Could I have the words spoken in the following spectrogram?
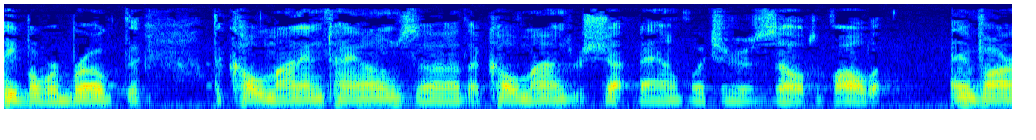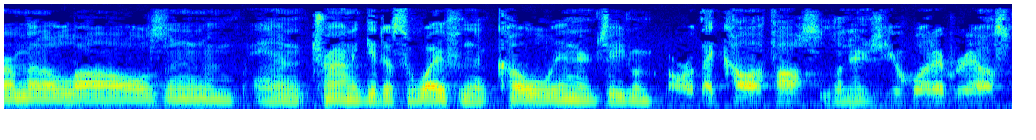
people were broke. The, the coal mining towns, uh, the coal mines were shut down, which is a result of all the environmental laws and and trying to get us away from the coal energy, or they call it fossil energy or whatever else.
